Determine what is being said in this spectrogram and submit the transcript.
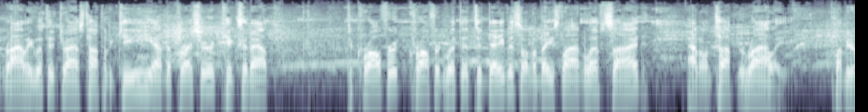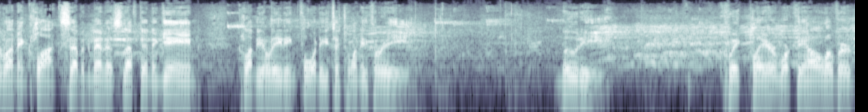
Riley with it, drives top of the key, under pressure, kicks it out to Crawford. Crawford with it to Davis on the baseline left side, out on top to Riley. Columbia running clock, seven minutes left in the game. Columbia leading 40 to 23. Moody, quick player, working all over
